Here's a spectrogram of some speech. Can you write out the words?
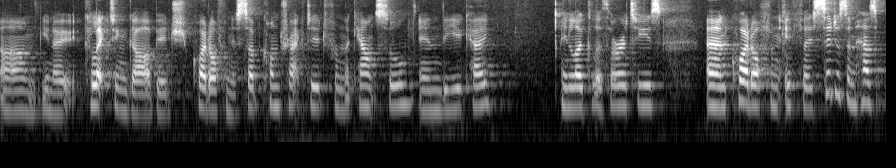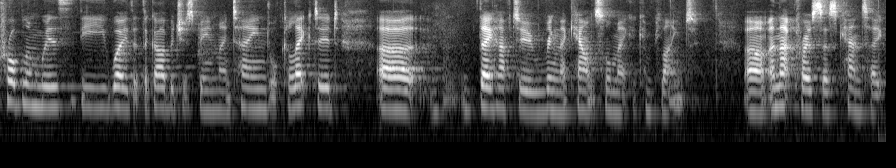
um, you know, collecting garbage quite often is subcontracted from the council in the UK, in local authorities. And quite often, if a citizen has a problem with the way that the garbage is being maintained or collected, uh, they have to ring their council, make a complaint. Um, and that process can take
